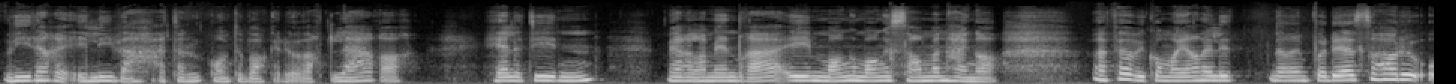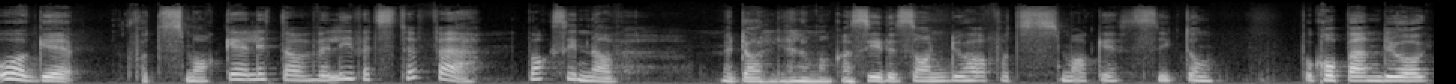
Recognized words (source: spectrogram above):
videre i livet etter du kom tilbake. Du har vært lærer hele tiden mer eller mindre, i mange, mange sammenhenger. Men før vi kommer gjerne litt mer inn på det, så har du òg eh, fått smake litt av livets tøffe baksiden av medaljen, om man kan si det sånn. Du har fått smake sykdom på kroppen, du òg.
